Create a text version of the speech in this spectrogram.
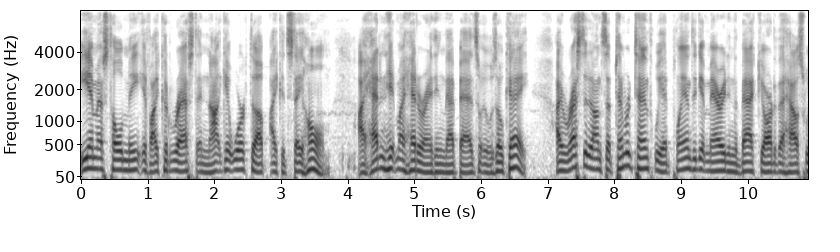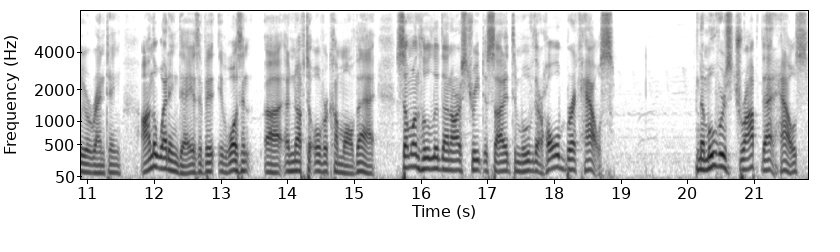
EMS told me if I could rest and not get worked up, I could stay home. I hadn't hit my head or anything that bad, so it was okay. I rested on September 10th. We had planned to get married in the backyard of the house we were renting on the wedding day, as if it, it wasn't uh, enough to overcome all that. Someone who lived on our street decided to move their whole brick house. The movers dropped that house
